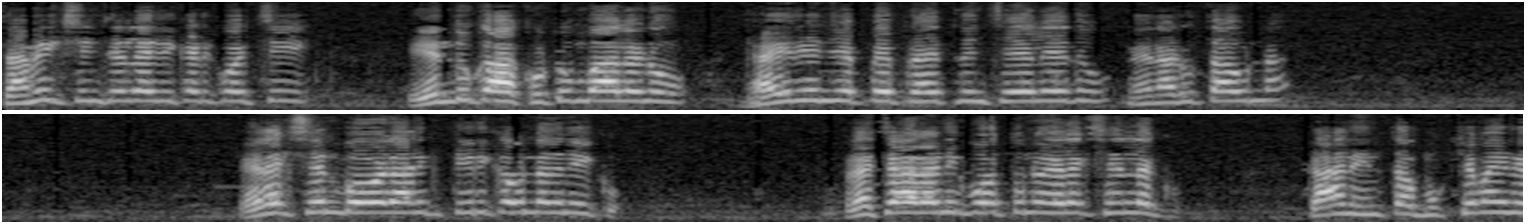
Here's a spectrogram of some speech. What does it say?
సమీక్షించలేదు ఇక్కడికి వచ్చి? ఎందుకు ఆ కుటుంబాలను ధైర్యం చెప్పే ప్రయత్నం చేయలేదు? నేను అడుగుతా ఉన్నా. ఎలక్షన్ పోవడానికి తీరిక ఉన్నది నీకు. ప్రచారానికి పోతున్నావు ఎలక్షన్లకు. కానీ ఇంత ముఖ్యమైన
